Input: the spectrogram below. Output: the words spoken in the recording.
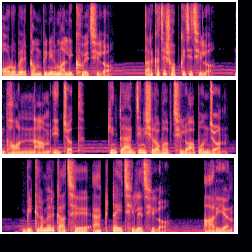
অরবের কোম্পানির মালিক হয়েছিল। তার কাছে সবকিছু ছিল, ধন, নাম, ইজ্জত। কিন্তু এক জিনিসের অভাব ছিল আপনজন। বিক্রমের কাছে একটাই ছেলে ছিল, আরিয়ান,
